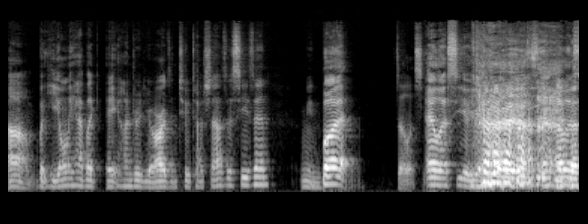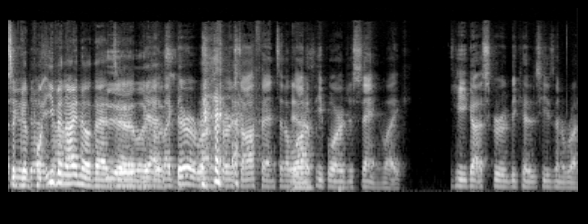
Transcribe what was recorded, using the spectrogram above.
Um, but he only had like 800 yards and two touchdowns this season. I mean, But LSU. LSU, yeah, Yes. that's a good point. Even I know that, Yeah, dude. like, yeah, like they're a run first offense, and a lot of people are just saying like he got screwed because he's in a run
